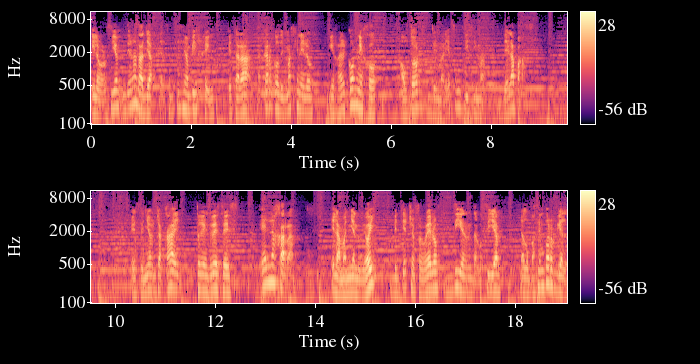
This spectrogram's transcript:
Elaboración de una talla de la Santísima Virgen que estará a cargo del imaginero Israel Cornejo, autor de María Santísima de la Paz. El Señor cae tres veces en la jarra. En la mañana de hoy, 28 de febrero, día de Andalucía, la ocupación parroquial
